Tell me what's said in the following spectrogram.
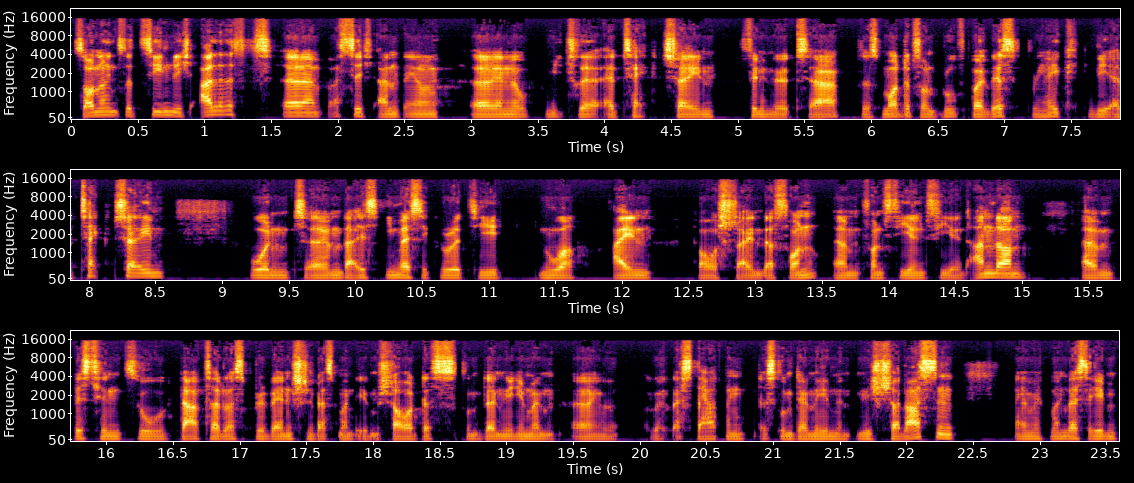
sondern so ziemlich alles, äh, was sich an der äh, Mitre Attack Chain findet. Ja? Das Motto von Proofpoint ist Break the Attack Chain. Und ähm, da ist E-Mail Security nur ein Baustein davon, ähm, von vielen, vielen anderen, ähm, bis hin zu Data Loss Prevention, dass man eben schaut, dass Unternehmen äh, dass Daten das Unternehmen nicht verlassen, äh, wenn man das eben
